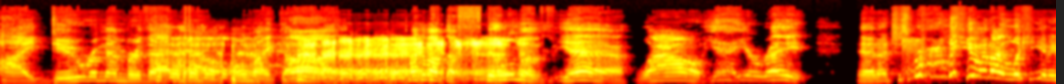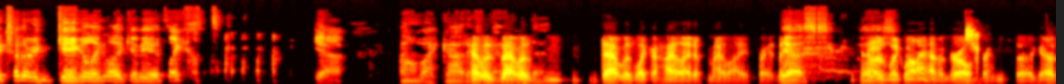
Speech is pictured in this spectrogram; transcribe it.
I do remember that now. oh my god. Talk about the film of yeah. Wow. Yeah, you're right. And I just remember you and I looking at each other and giggling like idiots. Like Yeah. Oh my god. I That was that was about that was like a highlight of my life right there. Yes. I was like, well, I have a girlfriend, so I guess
